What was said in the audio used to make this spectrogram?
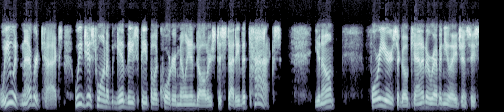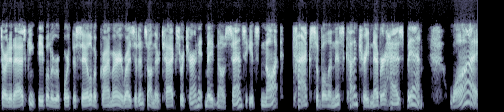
we would never tax. We just want to give these people a quarter million dollars to study the tax. You know, four years ago, Canada Revenue Agency started asking people to report the sale of a primary residence on their tax return. It made no sense. It's not taxable in this country, never has been. Why?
